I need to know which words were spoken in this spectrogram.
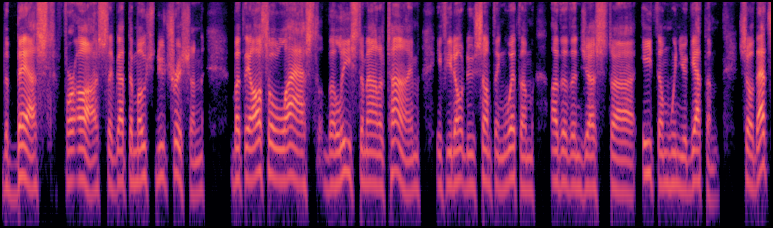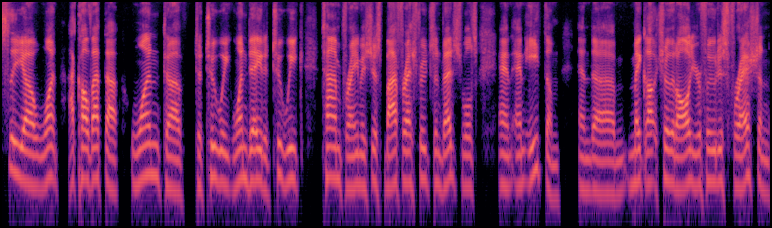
the best for us. They've got the most nutrition but they also last the least amount of time if you don't do something with them other than just uh, eat them when you get them. So that's the uh, one I call that the one to, to two week, one day to two week time frame is just buy fresh fruits and vegetables and and eat them and uh, make sure that all your food is fresh and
